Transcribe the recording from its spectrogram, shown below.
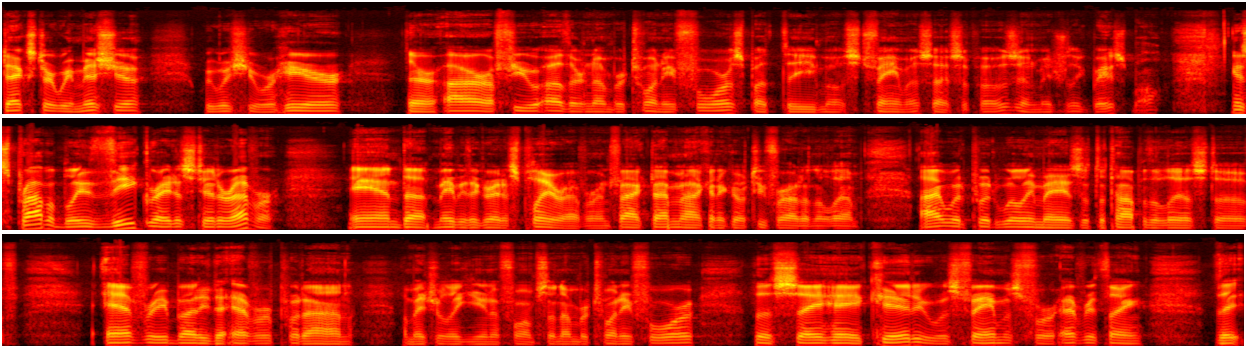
Dexter, we miss you. We wish you were here. There are a few other number 24s, but the most famous, I suppose, in Major League Baseball is probably the greatest hitter ever, and uh, maybe the greatest player ever. In fact, I'm not going to go too far out on the limb. I would put Willie Mays at the top of the list of everybody to ever put on a major league uniform. So number 24, the Say Hey kid, who was famous for everything that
